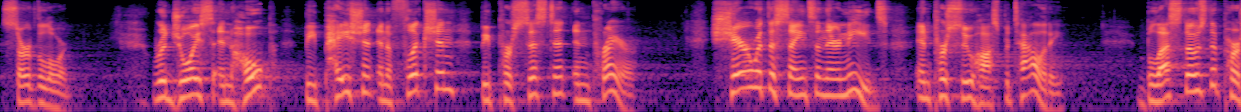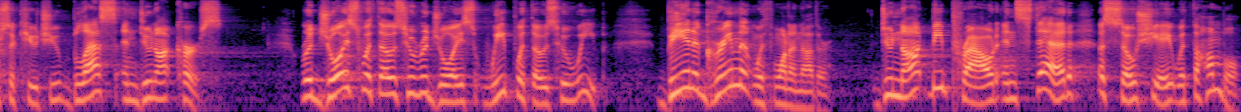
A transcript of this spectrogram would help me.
Serve the Lord. Rejoice in hope. Be patient in affliction. Be persistent in prayer. Share with the saints in their needs and pursue hospitality. Bless those that persecute you. Bless and do not curse. Rejoice with those who rejoice, weep with those who weep. Be in agreement with one another. Do not be proud, instead, associate with the humble.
